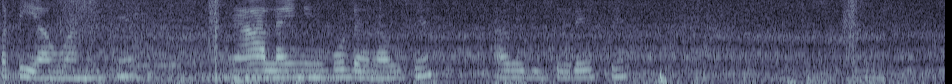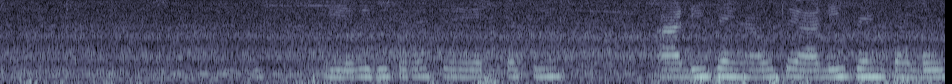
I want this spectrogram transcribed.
પટ્ટી આવવાની છે. અને આ લાઇનિંગ બોર્ડર આવશે. આવી રીતે રહેશે. એ એવી રીતે રહેશે. પછી આ ડિઝાઇન આવશે. આ ડિઝાઇન પણ બહુ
